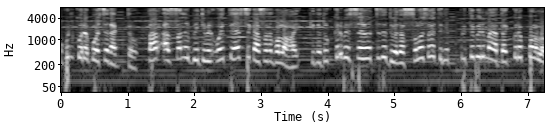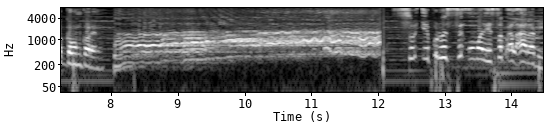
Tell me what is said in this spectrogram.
ওপেন করে বসে থাকতো। তার আজানে বিটিভির ঐতিহাসিক আসান বলা হয়। কিন্তু দুঃখের বিষয় হচ্ছে যে, দুই হাজার ষোলো সালে তিনি পৃথিবীর মায়া ত্যাগ করে পরলোক গমন করেন। সো, এরপর হচ্ছে উমর হিসাব আল আরবি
